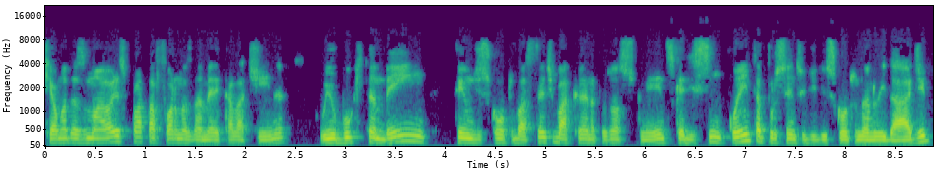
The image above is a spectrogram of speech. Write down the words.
que é uma das maiores plataformas da América Latina. O YouBook também tem um desconto bastante bacana para os nossos clientes, que é de 50% de desconto na anuidade.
